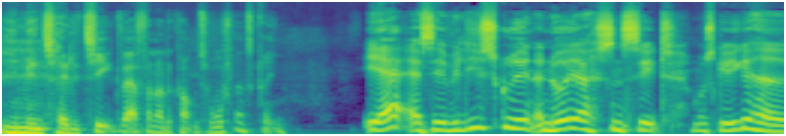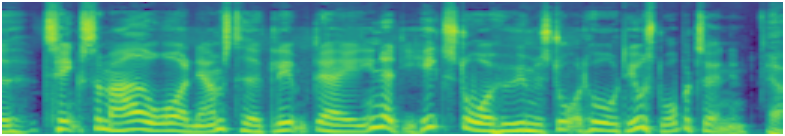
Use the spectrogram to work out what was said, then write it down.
i mentalitet, i hvert fald når det kommer til Ruslandskrigen. Ja, altså jeg vil lige skyde ind, at noget jeg sådan set måske ikke havde tænkt så meget over, og nærmest havde glemt, er en af de helt store høje med stort H, det er jo Storbritannien. Ja.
